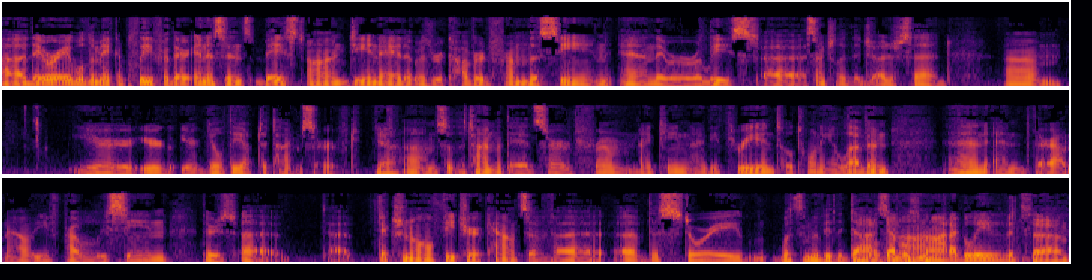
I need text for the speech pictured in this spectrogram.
uh, they were able to make a plea for their innocence based on DNA that was recovered from the scene, and they were released. Uh, essentially, the judge said. Um, you're you're you're guilty up to time served. Yeah. Um, so the time that they had served from 1993 until 2011 and and they're out now. You've probably seen there's uh, uh, fictional feature accounts of uh, of this story. What's the movie? The Devil's, uh, Devil's Knot? Knot, I believe. It's uh,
